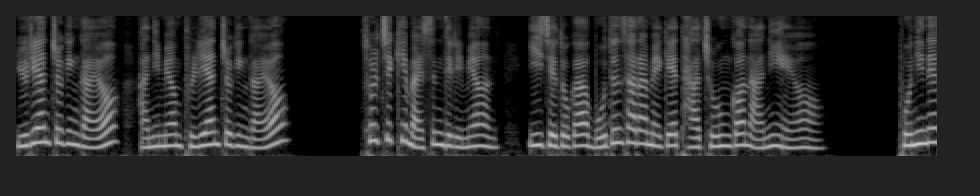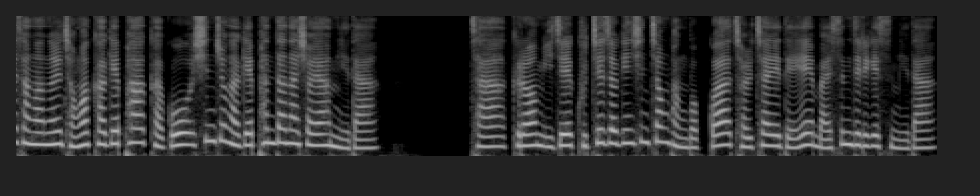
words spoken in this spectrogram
유리한 쪽인가요? 아니면 불리한 쪽인가요? 솔직히 말씀드리면 이 제도가 모든 사람에게 다 좋은 건 아니에요. 본인의 상황을 정확하게 파악하고 신중하게 판단하셔야 합니다. 자, 그럼 이제 구체적인 신청 방법과 절차에 대해 말씀드리겠습니다.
